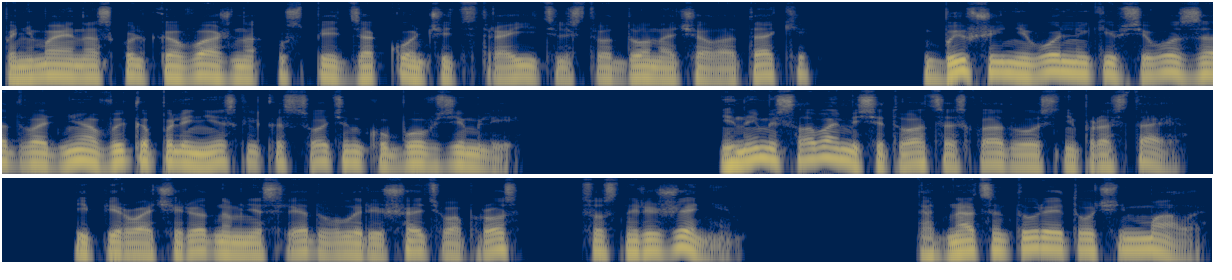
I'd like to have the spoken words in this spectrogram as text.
Понимая, насколько важно успеть закончить строительство до начала атаки, бывшие невольники всего за два дня выкопали несколько сотен кубов земли. Иными словами, ситуация складывалась непростая, и первоочередно мне следовало решать вопрос со снаряжением. Одна центурия — это очень мало,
